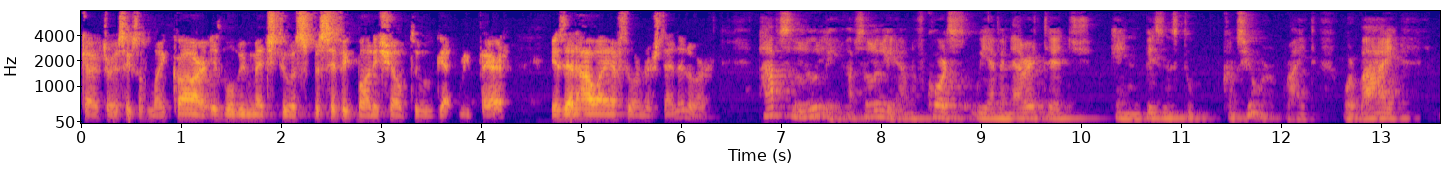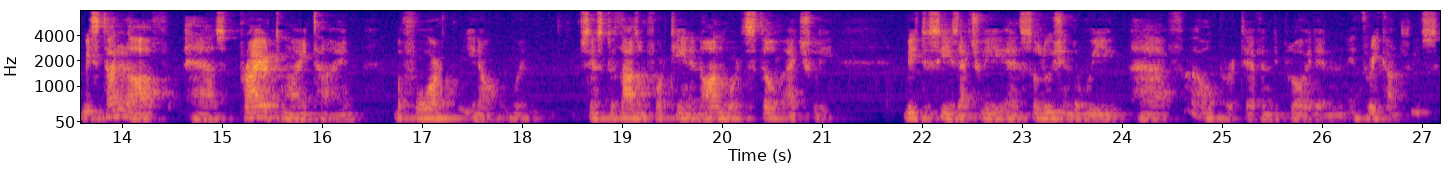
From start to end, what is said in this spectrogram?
characteristics of my car, it will be matched to a specific body shop to get repaired? Is that how I have to understand it, or? Absolutely, absolutely, and of course we have an heritage in business to consumer, right? Whereby we started off as prior to my time, before you know, since 2014 and onwards, still actually B2C is actually a solution that we have operative and deployed in, in three countries.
